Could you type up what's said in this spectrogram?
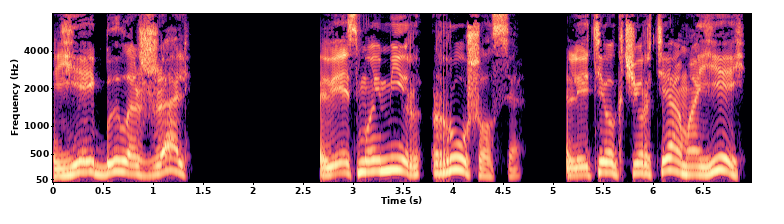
Ей было жаль. Весь мой мир рушился летел к чертям, а ей,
